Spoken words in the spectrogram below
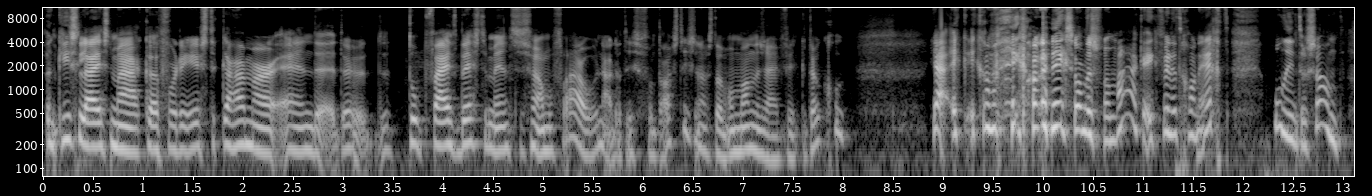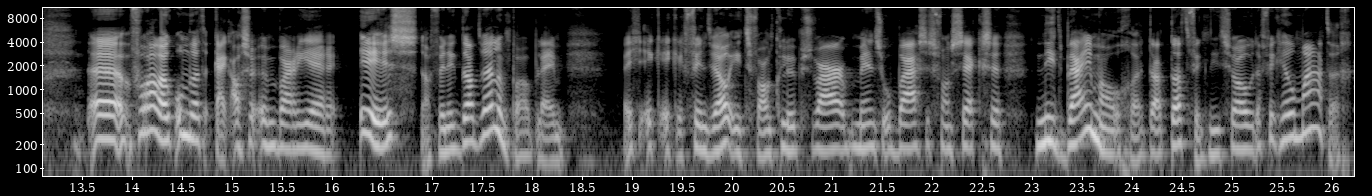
een kieslijst maken voor de Eerste Kamer. En de, de, top vijf beste mensen zijn allemaal vrouwen. Nou, dat is fantastisch. En als dat allemaal mannen zijn, vind ik het ook goed. Ja, ik, ik, kan, ik kan er niks anders van maken. Ik vind het gewoon echt oninteressant. Uh, vooral ook omdat, kijk, als er een barrière is, dan vind ik dat wel een probleem. Weet je, ik, ik, ik vind wel iets van clubs waar mensen op basis van seksen niet bij mogen. Dat, dat vind ik niet zo, dat vind ik heel matig.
